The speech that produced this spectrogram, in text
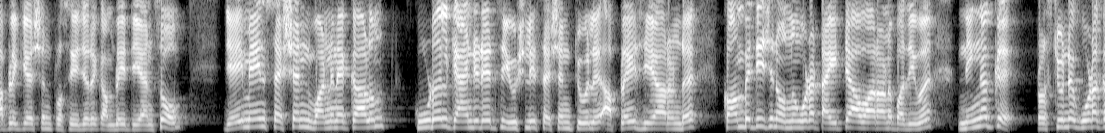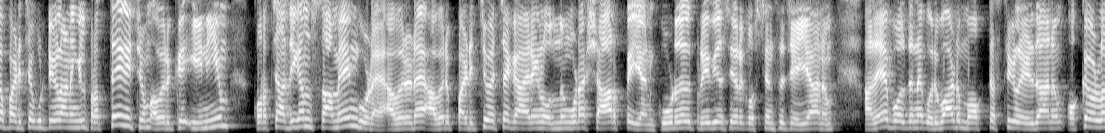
അപ്ലിക്കേഷൻ പ്രൊസീജിയർ കംപ്ലീറ്റ് ചെയ്യാൻ. സോ ജെയ് മെയിൻ സെഷൻ വണ്ണിനേക്കാളും കൂടുതൽ കാൻഡിഡേറ്റ്സ് യൂഷ്വലി സെഷൻ ടൂവിൽ അപ്ലൈ ചെയ്യാറുണ്ട്. കോമ്പറ്റീഷൻ ഒന്നും കൂടെ ടൈറ്റ് ആവാറാണ് പതിവ്. നിങ്ങൾക്ക് പ്ലസ് ടുവിന്റെ കൂടെ ഒക്കെ പഠിച്ച കുട്ടികളാണെങ്കിൽ പ്രത്യേകിച്ചും അവർക്ക് ഇനിയും കുറച്ചധികം സമയം കൂടെ അവരുടെ അവർ പഠിച്ചു വെച്ച കാര്യങ്ങൾ ഒന്നും കൂടെ ഷാർപ്പ് ചെയ്യാൻ കൂടുതൽ പ്രീവിയസ് ഇയർ ക്വസ്റ്റ്യൻസ് ചെയ്യാനും അതേപോലെ തന്നെ ഒരുപാട് മോക്ക് ടെസ്റ്റുകൾ എഴുതാനും ഒക്കെയുള്ള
